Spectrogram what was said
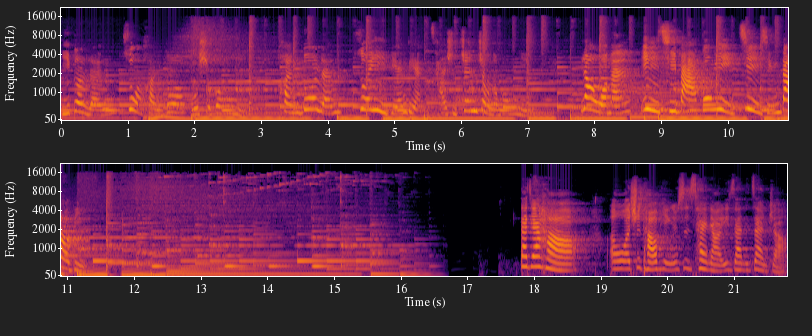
一个人做很多不是公益，很多人做一点点才是真正的公益。让我们一起把公益进行到底。大家好，呃，我是陶平，是菜鸟驿站的站长，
